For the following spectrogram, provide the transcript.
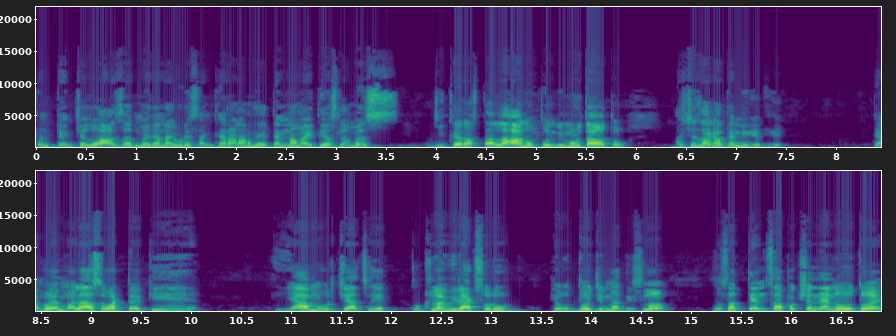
पण त्यांच्या जो आझाद मैदाना एवढी संख्या राहणार नाही त्यांना माहिती असल्यामुळे जिथे रस्ता लहान होतो निमुळता होतो अशी जागा त्यांनी घेतली. त्यामुळे मला असं वाटतं की या मोर्चाचे कुठलं विराट स्वरूप हे उद्धवजींना दिसलं जसा त्यांचा पक्ष नॅनो होतोय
